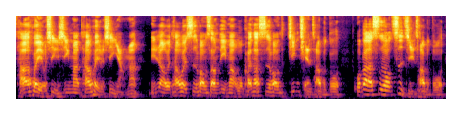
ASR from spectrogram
他会有信心吗？他会有信仰吗？你认为他会释放上帝吗？我看他释放金钱差不多，我看他释放自己差不多。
